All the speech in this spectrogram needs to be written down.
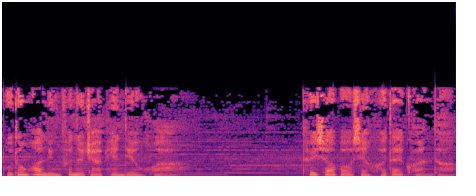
普通话零分的诈骗电话，推销保险和贷款的，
